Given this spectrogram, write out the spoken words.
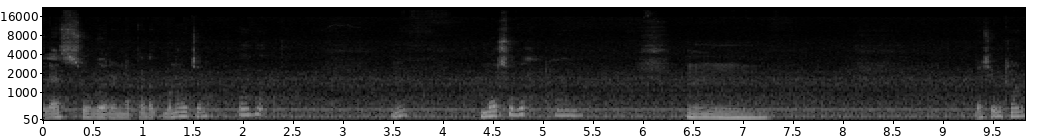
લેસ સુગર અને કડક બનાવો છો હમ? મોર સુગર હમ પછી ઉઠાડો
